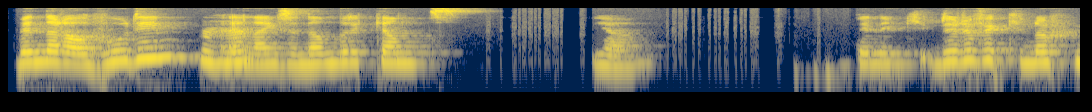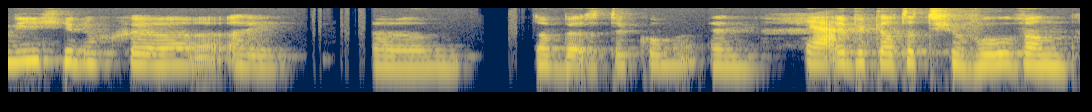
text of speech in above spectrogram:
ben daar al goed in. Mhm. En langs de andere kant, ja, ben ik, durf ik nog niet genoeg eh, allee, ehm, naar buiten te komen. En Ja. heb ik altijd het gevoel van...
